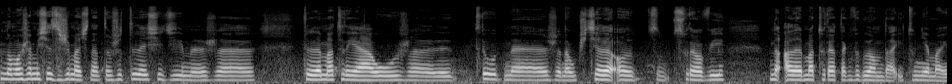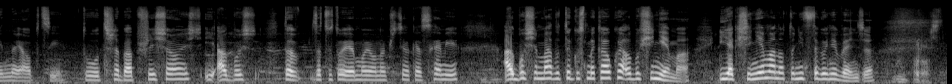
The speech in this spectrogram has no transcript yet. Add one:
no, możemy się zrzymać na to, że tyle siedzimy, że tyle materiału, że trudne, że nauczyciele o, są surowi, no ale matura tak wygląda i tu nie ma innej opcji. Tu trzeba przysiąść i albo, się- to zacytuję moją nauczycielkę z chemii, albo się ma do tego smykałkę, albo się nie ma. I jak się nie ma, no to nic z tego nie będzie. Proste.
